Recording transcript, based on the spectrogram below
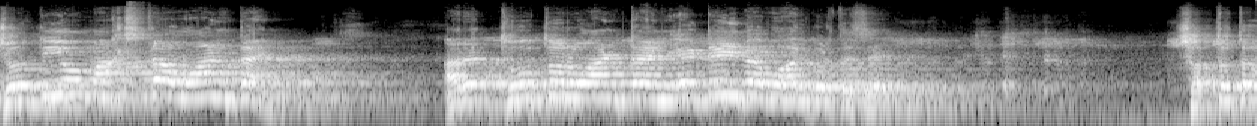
যদিও মাস্কটা ওয়ান টাইম আরে থোতর ওয়ান টাইম এটাই ব্যবহার করতেছে। সত্য তো?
